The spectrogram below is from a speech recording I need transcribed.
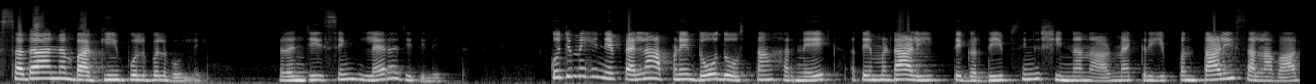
ਸਦਾ ਨਬਾਗੀ ਬੁਲਬੁਲ ਬੋਲੇ। ਰਣਜੀਤ ਸਿੰਘ ਲਹਿਰਾ ਜੀ ਦੀ ਲਿਖਤ। ਕੁਝ ਮਹੀਨੇ ਪਹਿਲਾਂ ਆਪਣੇ ਦੋ ਦੋਸਤਾਂ ਹਰਨੇਕ ਅਤੇ ਮੰਡਾਲੀ ਤੇ ਗੁਰਦੀਪ ਸਿੰਘ ਸ਼ੀਨਾ ਨਾਲ ਮੈਂ ਕਰੀਬ 45 ਸਾਲਾਂ ਬਾਅਦ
